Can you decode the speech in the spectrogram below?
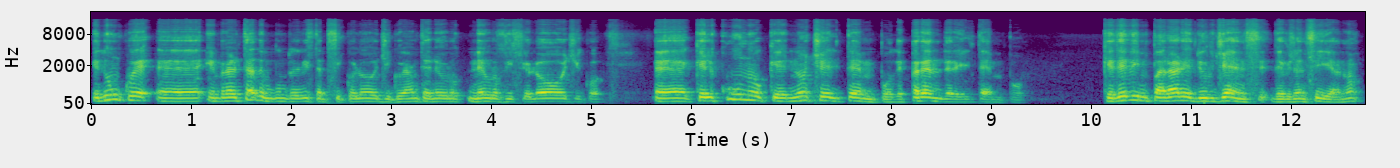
E dunque eh, in realtà da un punto di vista psicologico e anche neuro, neurofisiologico, eh, qualcuno che non c'è il tempo di prendere il tempo che deve imparare di, urgenza, di urgenzia, no?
